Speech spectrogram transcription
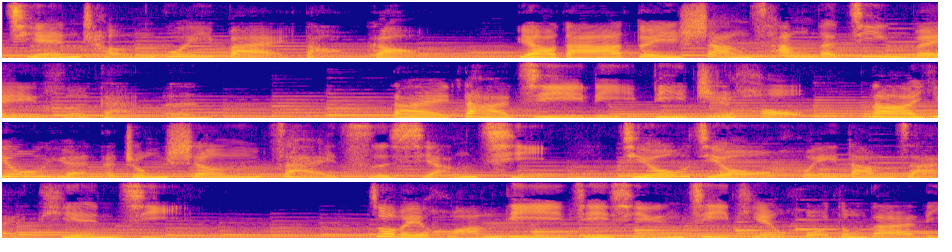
虔诚跪拜祷告，表达对上苍的敬畏和感恩。待大祭礼毕之后，那悠远的钟声再次响起，久久回荡在天际。作为皇帝进行祭天活动的礼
